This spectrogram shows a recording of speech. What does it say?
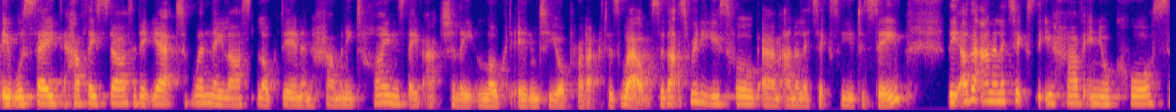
It will say, have they started it yet, when they last logged in, and how many times they've actually logged into your product as well. So that's really useful um, analytics for you to see. The other analytics that you have in your course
